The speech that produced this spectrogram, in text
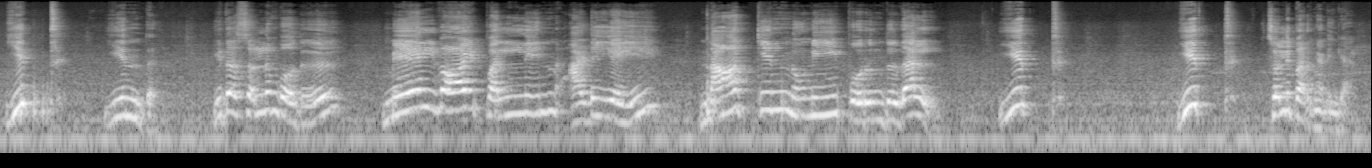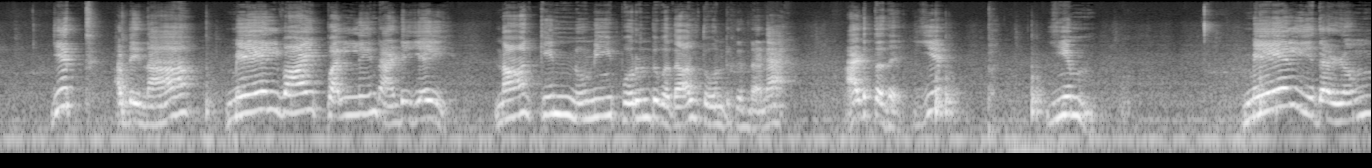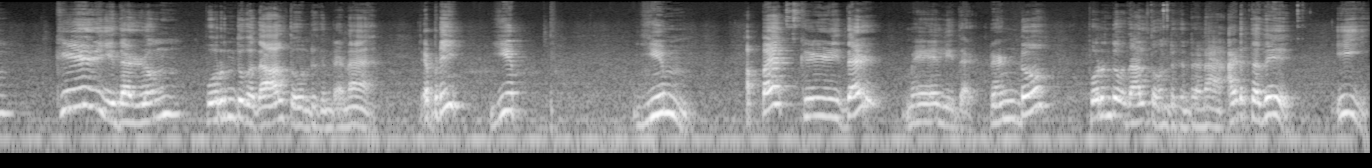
இத் இந்த இதை சொல்லும்போது மேல்வாய் பல்லின் அடியை நாக்கின் நுனி பொருந்துதல். இத் இத் சொல்லி பாருங்க நீங்க. இத் அப்படின்னா மேல்வாய் பல்லின் அடியை நாக்கின் நுனி பொருந்துவதால் தோன்றுகின்றன. அடுத்தது இப் இம். மேல் இதழும் கீழ் இதழும் பொருந்துவதால் தோன்றுகின்றன. எப்படி? இப் இம் அப்ப கீழிதழ் மேலிதழ். ரெண்டும் பொருந்துவதால் தோன்றுகின்றன. அடுத்தது இ.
